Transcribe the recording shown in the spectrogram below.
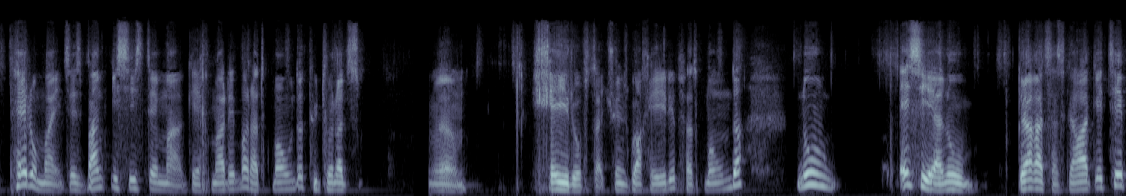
სფერო მაინც ეს ბანკის სისტემა გეხმარება რა თქმა უნდა თვითონაც ხეირობს და ჩვენს გვახეირებს რა თქმა უნდა. ნუ ესეა ნუ რაღაცას გააკეთებ,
